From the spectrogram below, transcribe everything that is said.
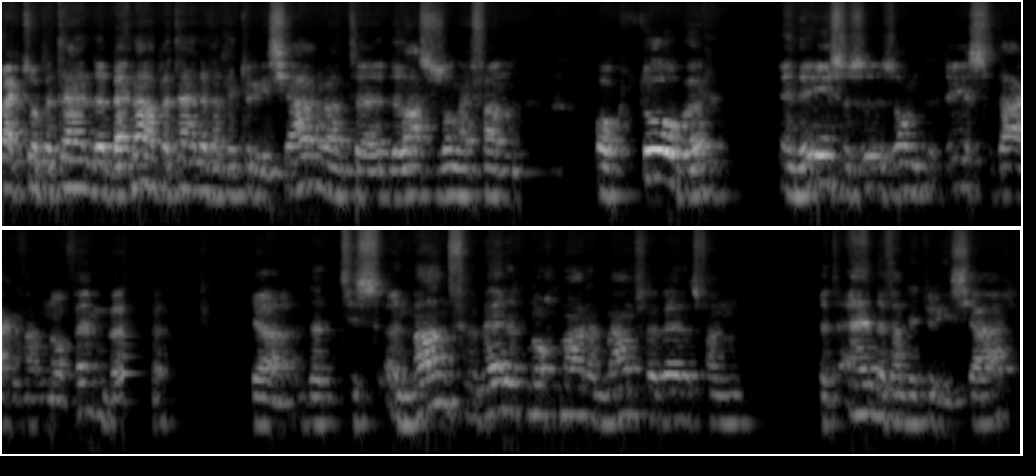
praktisch op het einde, bijna op het einde van het liturgisch jaar, want uh, de laatste zondag van oktober en de eerste, zon, de eerste dagen van november, ja, dat is een maand verwijderd, nog maar een maand verwijderd van het einde van het liturgisch jaar.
